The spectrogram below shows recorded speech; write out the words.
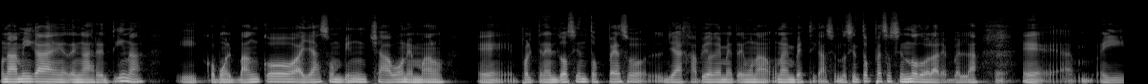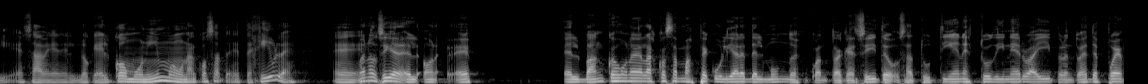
una amiga en, en Argentina y como el banco allá son bien chabones, hermano, eh, por tener 200 pesos ya rápido le meten una, una investigación. 200 pesos siendo dólares, ¿verdad? Sí. Eh, y, eh, ¿sabes? Lo que es el comunismo, una cosa te- terrible. Eh, Bueno, sí, el, el- es- el banco es una de las cosas más peculiares del mundo en cuanto a que sí, te- o sea, tú tienes tu dinero ahí, pero entonces después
